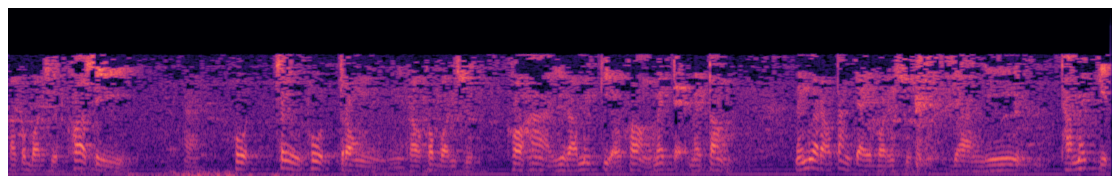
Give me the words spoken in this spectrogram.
เราก็บริสุทธิ์ข้อสี่พูดซื่อพูดตรงเราก็บริสุทธิ์ข้อห้าที่เราไม่เกี่ยวข้องไม่แตะไม่ต้องในเมื่อเราตั้งใจบริสุทธิ์อย่างนี้ทำให้จิต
